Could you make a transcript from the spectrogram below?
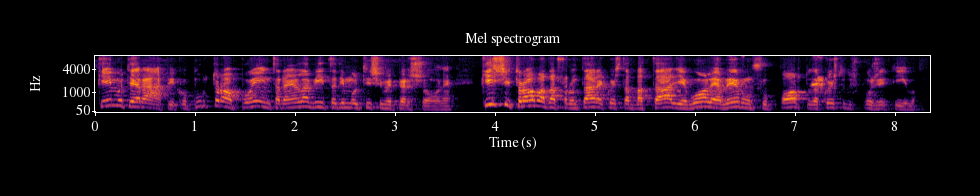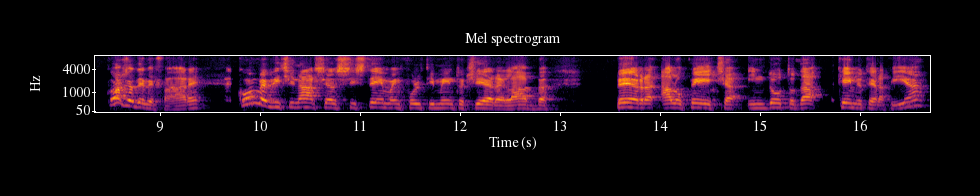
chemoterapico purtroppo entra nella vita di moltissime persone. Chi si trova ad affrontare questa battaglia e vuole avere un supporto da questo dispositivo, cosa deve fare? Come avvicinarsi al sistema infoltimento CR Lab per alopecia indotto da chemioterapia?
